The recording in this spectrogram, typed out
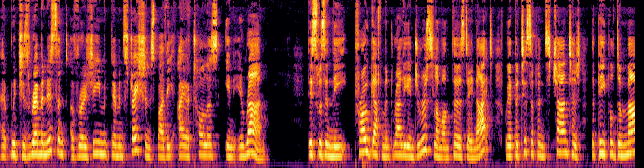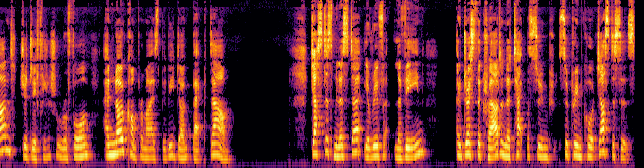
uh, which is reminiscent of regime demonstrations by the Ayatollahs in Iran. This was in the pro government rally in Jerusalem on Thursday night, where participants chanted, The people demand judicial reform and no compromise, Bibi, don't back down. Justice Minister Yariv Levin addressed the crowd and attacked the Supreme Court justices,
